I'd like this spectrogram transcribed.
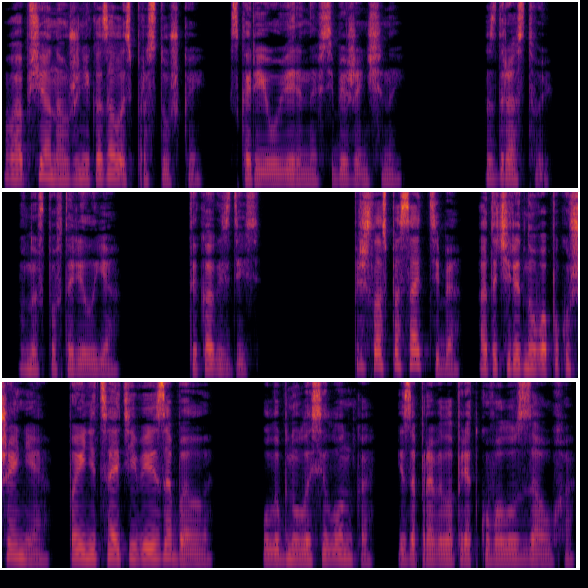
Вообще она уже не казалась простушкой, скорее уверенной в себе женщиной. «Здравствуй», — вновь повторил я. «Ты как здесь?» «Пришла спасать тебя от очередного покушения по инициативе Изабеллы», — улыбнулась Илонка и заправила прядку волос за ухо.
